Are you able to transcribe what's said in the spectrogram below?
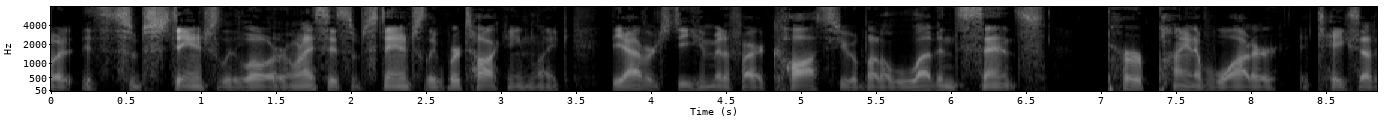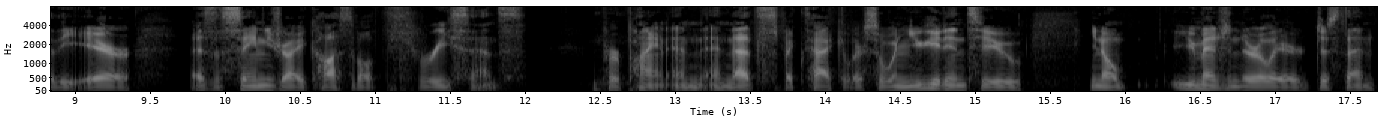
but it's substantially lower. And when I say substantially, we're talking like the average dehumidifier costs you about 11 cents per pint of water it takes out of the air, as the Sani Dry costs about three cents per pint, and and that's spectacular. So when you get into, you know, you mentioned earlier just then,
